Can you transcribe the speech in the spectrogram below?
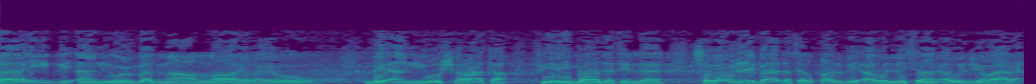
أي بأن يعبد مع الله غيره. بأن يشرك في عبادة الله سواء عبادة القلب أو اللسان أو الجوارح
